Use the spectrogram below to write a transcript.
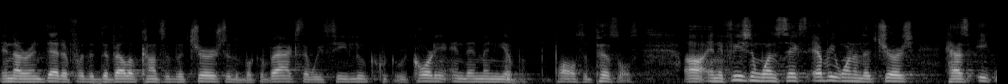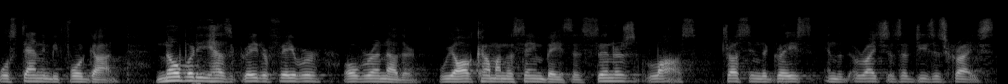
and are indebted for the developed concept of the church to the book of Acts that we see Luke recording, and then many of Paul's epistles. Uh, in Ephesians 1 6, everyone in the church has equal standing before God. Nobody has greater favor over another. We all come on the same basis sinners, lost, trusting the grace and the righteousness of Jesus Christ.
